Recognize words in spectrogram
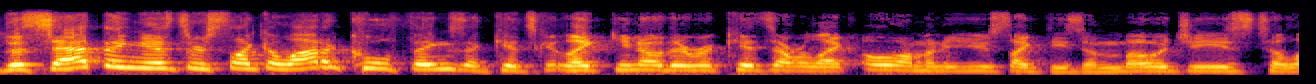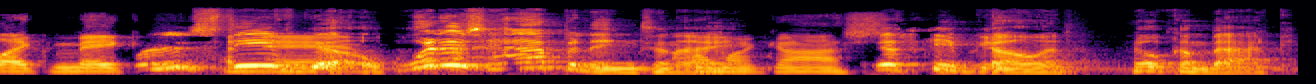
the sad thing is there's like a lot of cool things that kids can like you know there were kids that were like oh i'm going to use like these emojis to like make where did steve go? What is happening tonight? Oh my gosh. Just keep going. He'll come back.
